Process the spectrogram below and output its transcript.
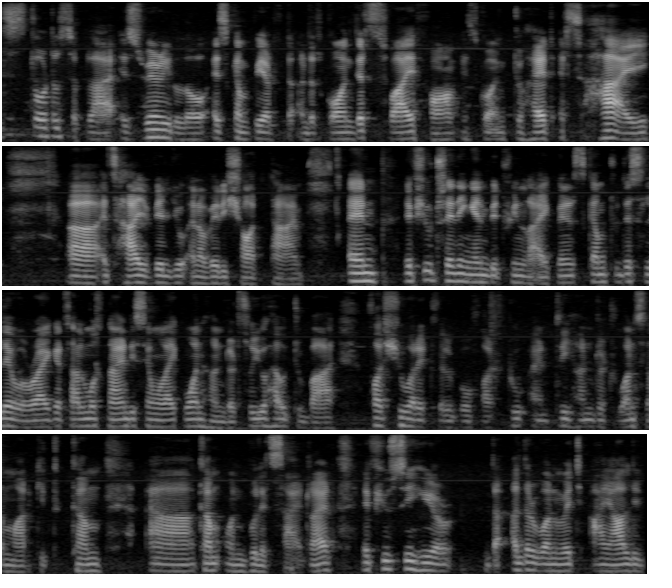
its total supply is very low as compared to the other coin. That's why farm is going to hit its high uh, it's high value in a very short time. And if you're trading in between like when it's come to this level right it's almost 97 like 100 so you have to buy. For sure it will go for 2 and 300 once the market come uh, come on bullet side right? If you see here the other one which i already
